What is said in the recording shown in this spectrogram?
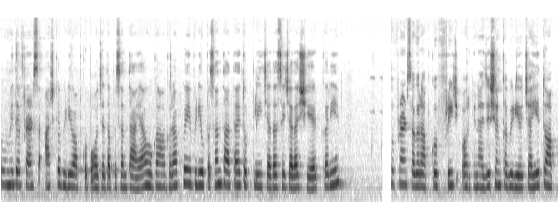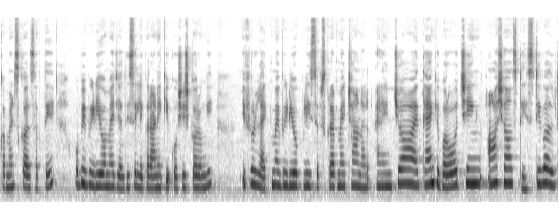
तो उम्मीद है फ्रेंड्स, आज का वीडियो आपको बहुत ज़्यादा पसंद आया होगा। अगर आपको ये वीडियो पसंद आता है तो प्लीज़ ज़्यादा से ज़्यादा शेयर करिए। तो फ्रेंड्स, अगर आपको फ्रिज ऑर्गेनाइजेशन का वीडियो चाहिए तो आप कमेंट्स कर सकते हैं। वो भी वीडियो मैं जल्दी से लेकर आने की कोशिश करूँगी। If you like my video please subscribe my channel and enjoy thank you for watching Asha's tasty world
